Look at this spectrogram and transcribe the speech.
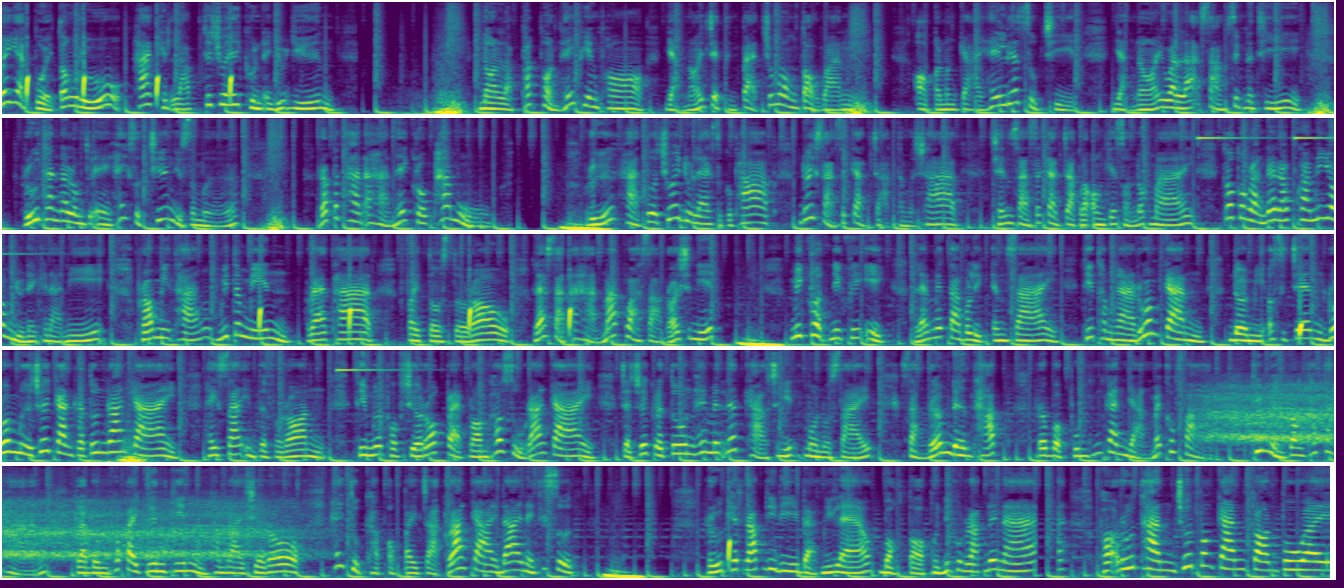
ไม่อยากป่วยต้องรู้ 5 เคล็ดลับที่ช่วยให้คุณอายุยืน นอนหลับพักผ่อนให้เพียงพอ อย่างน้อย 7-8 ชั่วโมงต่อวัน ออกกำลังกายให้เลือดสูบฉีด อย่างน้อยวันละ 30 นาที รู้ทันอารมณ์ตัวเองให้สดชื่นอยู่เสมอ รับประทานอาหารให้ครบ 5 หมู่ หรือหาตัวช่วยดูแลสุขภาพด้วยสารสกัดจากธรรมชาติ เช่นสารสกัดจากละอองเกสรดอกไม้ ก็กำลังได้รับความนิยมอยู่ในขณะนี้ เพราะมีทั้งวิตามิน แร่ธาตุไฟโตสเตอรอลและสารอาหารมากกว่า 300 ชนิด มีกรดนิวคลีอิก และเมตาบอลิกเอนไซม์ที่ทำงานร่วมกัน โดยมีออกซิเจน ร่วมมือช่วยการกระตุ้นร่างกาย ให้สร้างอินเตอร์เฟอรอน ที่เมื่อพบเชื้อโรคแปลกปลอมเข้าสู่ร่างกาย จะช่วยกระตุ้นให้เม็ดเลือดขาวชนิดโมโนไซต์สั่งเริ่มเดินทับ ระบบภูมิคุ้มกันอย่างแมโครฟาจ ที่เหมือนกองทัพทหาร ระดมเข้าไปกลืนกินทำลายเชื้อโรค ให้ถูกขับออกไปจากร่างกายได้ในที่สุด รู้เคล็ดลับดีๆ แบบนี้แล้วบอกต่อคนที่คุณรักด้วยนะ เพราะรู้ทันช่วยป้องกันก่อนป่วย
